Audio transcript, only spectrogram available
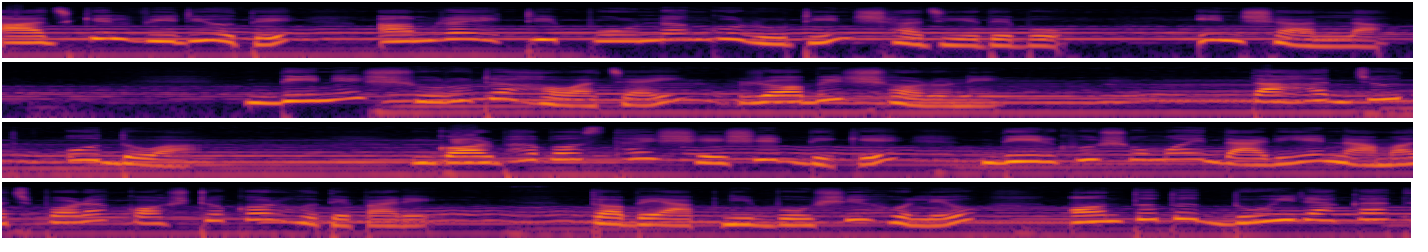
আজকের ভিডিওতে আমরা একটি পূর্ণাঙ্গ রুটিন সাজিয়ে দেব, ইনশাআল্লাহ। দিনের শুরুটা হওয়া চাই রবের স্মরণে। তাহাজ্জুদ ও দোয়া। গর্ভাবস্থায় শেষের দিকে দীর্ঘ সময় দাঁড়িয়ে নামাজ পড়া কষ্টকর হতে পারে। তবে আপনি বসে হলেও অন্তত দুই রাকাত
